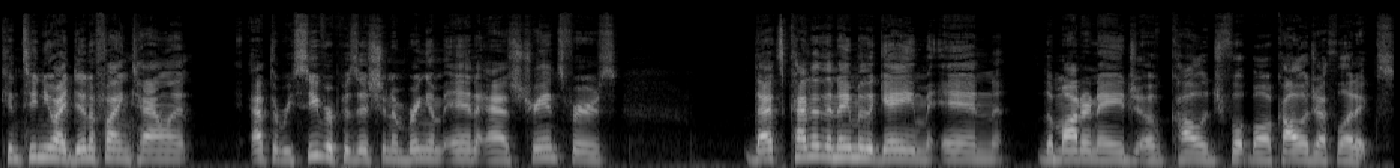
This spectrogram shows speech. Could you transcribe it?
continue identifying talent at the receiver position and bring him in as transfers, that's kind of the name of the game in the modern age of college football, college athletics.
